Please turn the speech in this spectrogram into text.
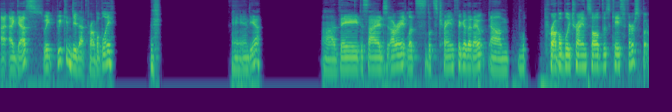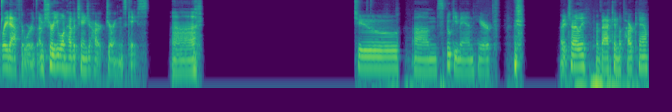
I-, I guess we we can do that probably. and yeah, uh, they decide, all right, let's let's try and figure that out. Um, we'll probably try and solve this case first, but right afterwards. I'm sure you won't have a change of heart during this case. Uh, to um, Spooky Man here. right, Charlie? We're back in the park now.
